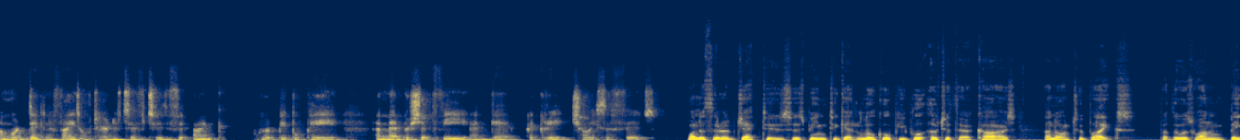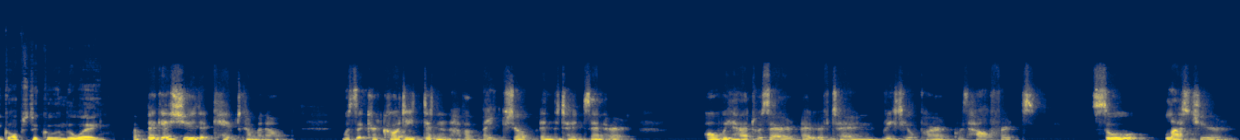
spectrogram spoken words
a more dignified alternative to the food bank where people pay a membership fee and get a great choice of food. One of their objectives has been to get local people out of their cars and onto bikes, but there was one big obstacle in the way. A big issue that kept coming up was that Kirkcaldy didn't have a bike shop in the town centre. All we had was our out of town retail park with Halfords. So last year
